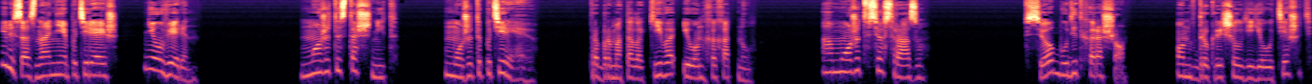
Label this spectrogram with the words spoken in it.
«Или сознание потеряешь, не уверен». «Может, и стошнит, может, и потеряю», — пробормотала Кива, и он хохотнул. «А может, все сразу». «Все будет хорошо». Он вдруг решил ее утешить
